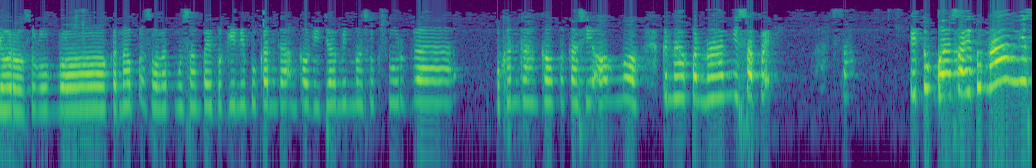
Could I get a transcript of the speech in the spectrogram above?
Ya Rasulullah, kenapa sholatmu sampai begini? Bukankah engkau dijamin masuk surga? Bukankah engkau kekasih Allah? Kenapa nangis sampai basah? Itu basah itu nangis.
